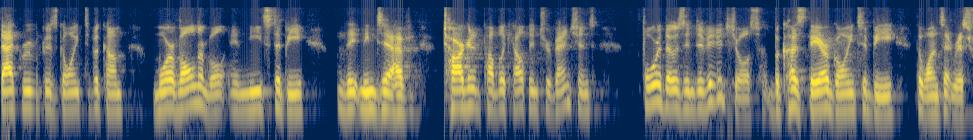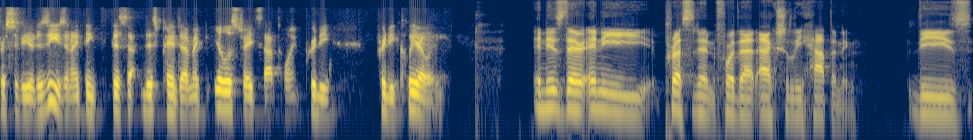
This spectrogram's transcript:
that group is going to become more vulnerable and needs to be, they need to have targeted public health interventions for those individuals because they are going to be the ones at risk for severe disease. And I think this this pandemic illustrates that point pretty pretty clearly. And is there any precedent for that actually happening? These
